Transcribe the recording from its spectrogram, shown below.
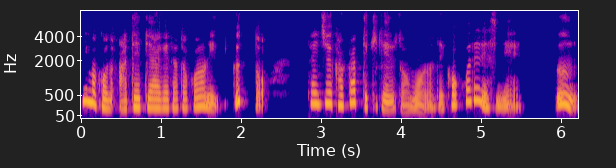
今この当ててあげたところにぐっと体重かかってきていると思うので、ここでですね、うん、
